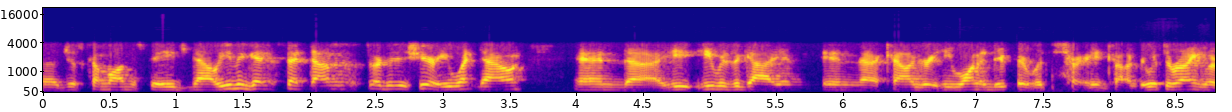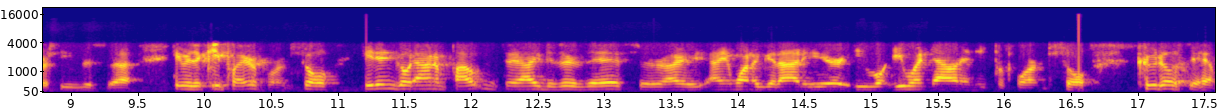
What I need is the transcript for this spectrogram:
uh, just come on the stage now, even getting sent down at the start of this year. He went down and uh, he he was a guy in in uh, Calgary. He wanted to with sorry in Calgary with the Wranglers. He was uh, he was a key player for him. So he didn't go down and pout and say I deserve this or I I want to get out of here. He he went down and he performed. So kudos to him.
